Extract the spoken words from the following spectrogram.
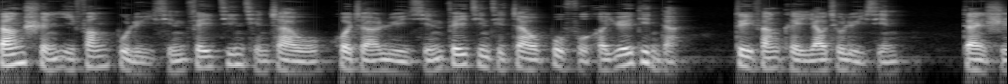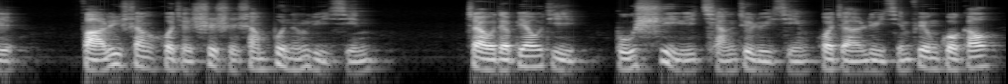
当事人一方不履行非金钱债务，或者履行非金钱债务不符合约定的，对方可以要求履行，但是法律上或者事实上不能履行。债务的标的不适于强制履行，或者履行费用过高，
